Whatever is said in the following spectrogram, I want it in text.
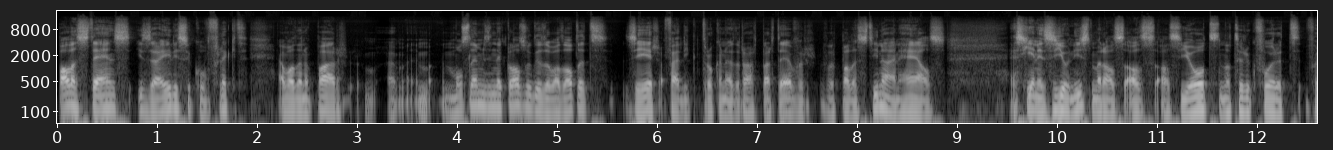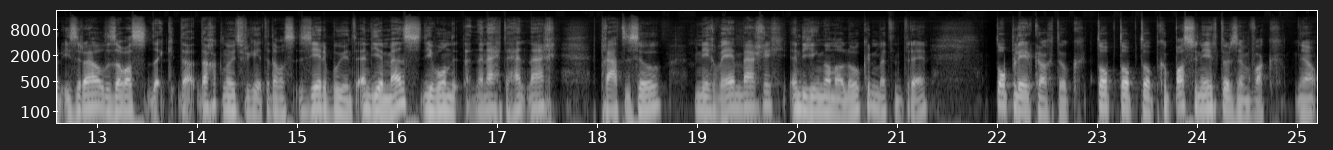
Palestijns-Israëlische conflict. En we hadden een paar eh, moslims in de klas ook, dus dat was altijd zeer... Enfin, die trokken uiteraard partij voor, voor Palestina en hij als... Hij is geen Zionist, maar als, als, als Jood natuurlijk voor, het, voor Israël. Dus dat, was, dat, dat, dat ga ik nooit vergeten. Dat was zeer boeiend. En die mens, die woonde een echte Hentenaar, praatte zo, meneer Wijnberger, en die ging dan naar Loken met een trein. Topleerkracht ook. Top, top, top. Gepassioneerd door zijn vak. Ja.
